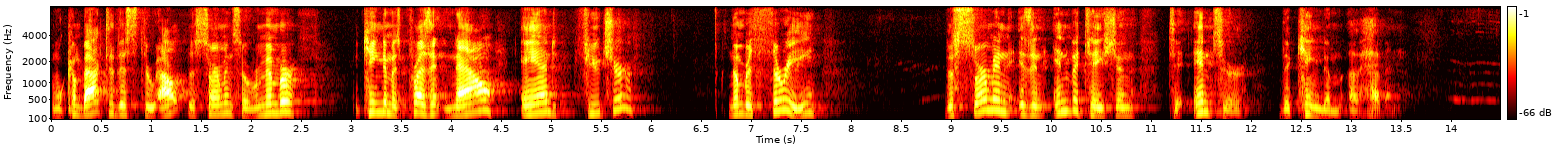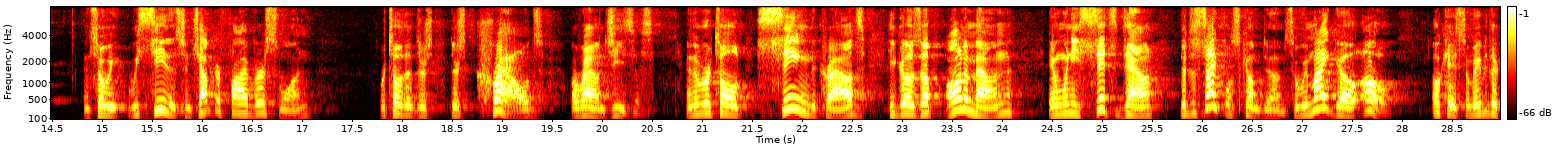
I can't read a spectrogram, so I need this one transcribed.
And we'll come back to this throughout the sermon. So remember, the kingdom is present now and future. Number three, the sermon is an invitation to enter the kingdom of heaven. And so we, we see this in chapter 5, verse 1. We're told that there's, there's crowds around Jesus. And then we're told, seeing the crowds, he goes up on a mountain, and when he sits down, the disciples come to him. So we might go, oh, okay, so maybe the,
